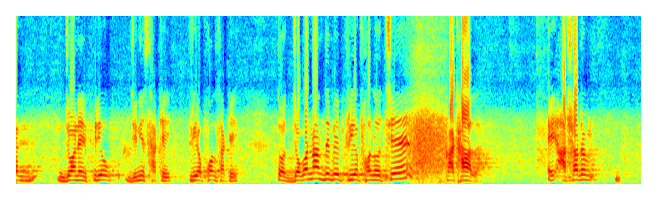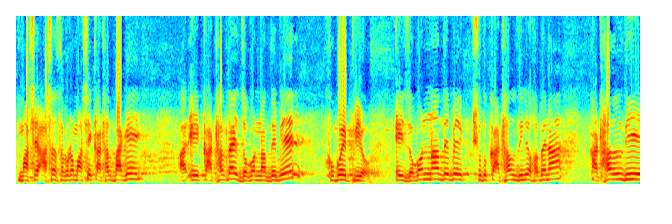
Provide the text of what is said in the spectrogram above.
একজনের প্রিয় জিনিস থাকে, প্রিয় ফল থাকে। তো জগন্নাথ দেবের প্রিয় ফল হচ্ছে কাঁঠাল। এই আষাঢ় মাসে, আষাঢ় শ্রাবণ মাসে কাঁঠাল পাকে আর এই কাঁঠালটাই জগন্নাথ দেবের খুবই প্রিয়। এই জগন্নাথ দেবের শুধু কাঁঠাল দিলে হবে না, কাঁঠাল দিয়ে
